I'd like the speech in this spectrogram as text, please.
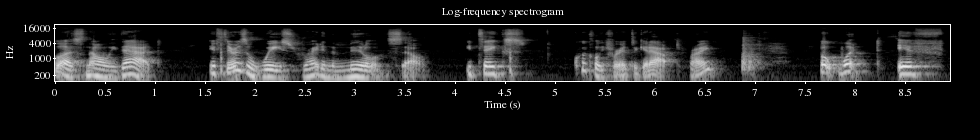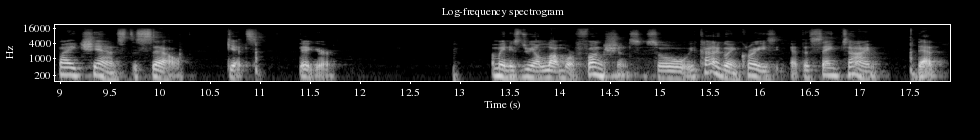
Plus, not only that, if there is a waste right in the middle of the cell, it takes quickly for it to get out, right? But what if by chance the cell gets bigger? I mean, it's doing a lot more functions, so it's kind of going crazy. At the same time, that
